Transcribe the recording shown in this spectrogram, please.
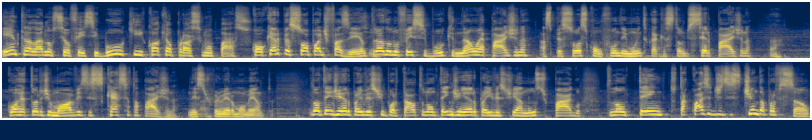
Entra lá no seu Facebook e qual que é o próximo passo? Qualquer pessoa pode fazer. Entrando no Facebook, não é página. As pessoas confundem muito com a questão de ser página. Tá. Corretor de imóveis, esquece a tua página nesse primeiro momento. Tu não tem dinheiro pra investir em portal, tu não tem dinheiro pra investir em anúncio pago, tu não tem, tu tá quase desistindo da profissão.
